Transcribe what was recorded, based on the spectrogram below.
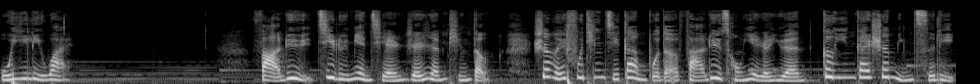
无一例外。法律纪律面前人人平等，身为副厅级干部的法律从业人员更应该深明此理。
